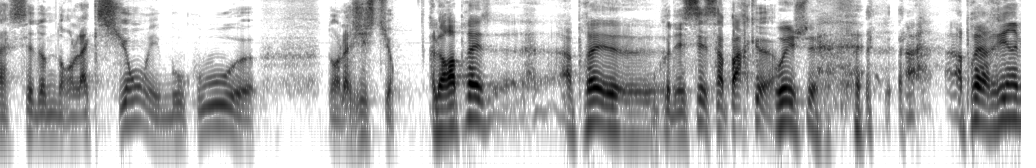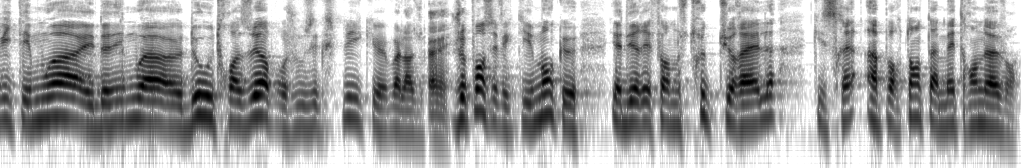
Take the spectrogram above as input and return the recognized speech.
assez d'hommes dans l'action et beaucoup euh, dans la gestion. Alors après, euh, après euh, vous connaissez ça par cœur. Oui. après, réinvitez-moi et donnez-moi deux ou trois heures pour que je vous explique. Voilà, je, pense effectivement qu'il y a des réformes structurelles qui seraient importantes à mettre en œuvre.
